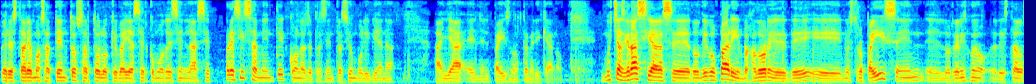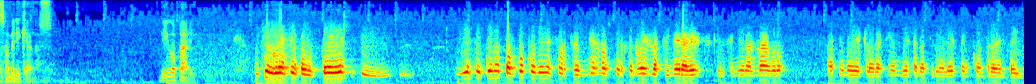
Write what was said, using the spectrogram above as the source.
pero estaremos atentos a todo lo que vaya a ser como desenlace precisamente con la representación boliviana allá en el país norteamericano. Muchas gracias, don Diego Pari, embajador de nuestro país en el organismo de Estados Americanos. Diego Pari. Muchas gracias a ustedes y, este tema tampoco debe sorprendernos porque no es la primera vez que el señor Almagro hace una declaración de esa naturaleza en contra del país.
